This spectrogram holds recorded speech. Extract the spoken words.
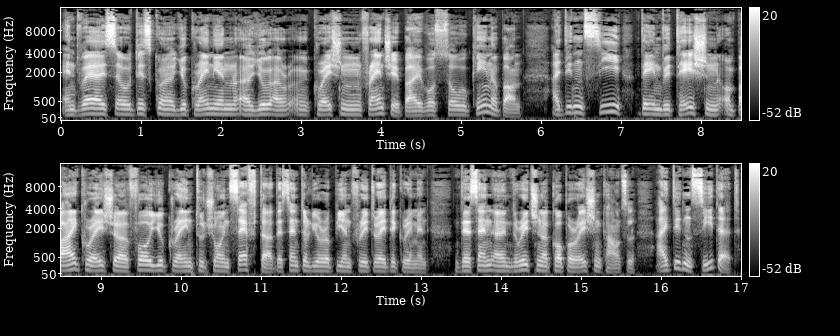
And where is uh, this uh, Ukrainian uh, uh, Croatian friendship I was so keen upon? I didn't see the invitation by Croatia for Ukraine to join CEFTA, the Central European Free Trade Agreement, the, uh, the Regional Cooperation Council. I didn't see that.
